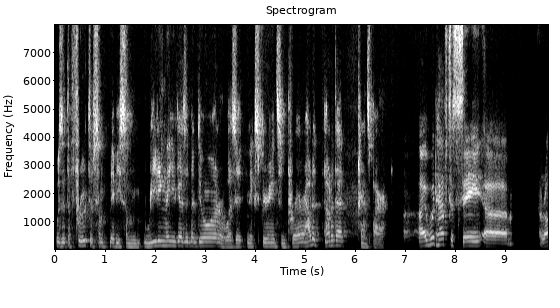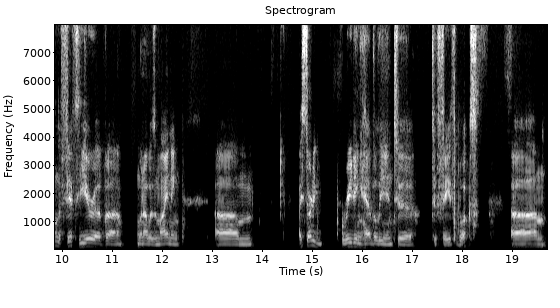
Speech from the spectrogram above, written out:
was it the fruit of some maybe some reading that you guys had been doing, or was it an experience in prayer? How did how did that transpire? I would have to say uh, around the fifth year of uh, when I was mining, um, I started reading heavily into to faith books. Um,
